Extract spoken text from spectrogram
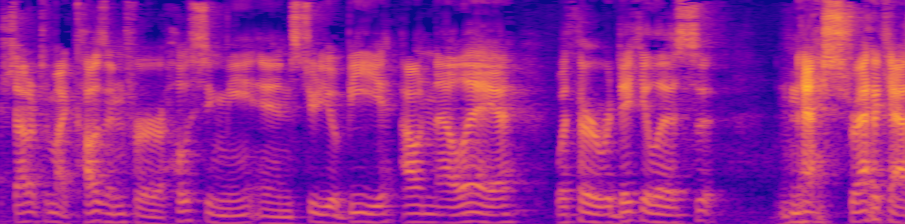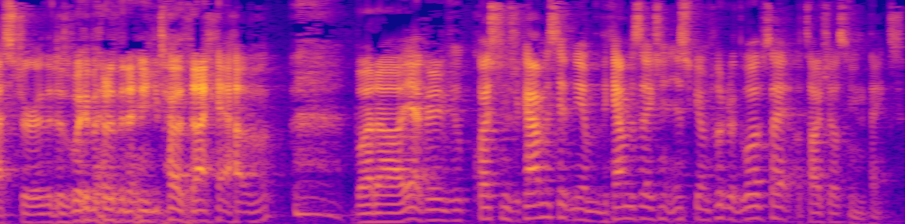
shout out to my cousin for hosting me in Studio B out in LA with her ridiculous Nash Stratocaster that is way better than any guitar that I have. But uh, yeah, if you have any questions or comments, hit me up in the comment section, Instagram, Twitter, the website. I'll talk to you all soon. Thanks.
